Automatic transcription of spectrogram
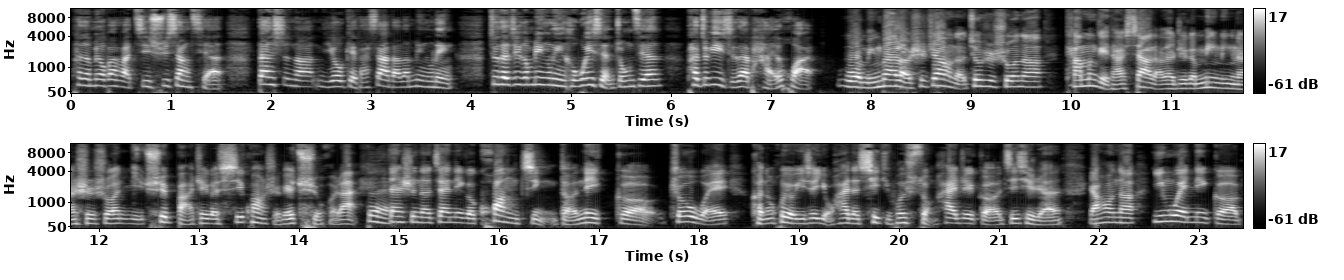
他就没有办法继续向前，但是呢，你又给他下达了命令，就在这个命令和危险中间，他就一直在徘徊。我明白了，是这样的，就是说呢，他们给他下达的这个命令呢，是说你去把这个锡矿石给取回来。对但是呢，在那个矿井的那个周围，可能会有一些有害的气体会损害这个机器人。然后呢，因为那个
